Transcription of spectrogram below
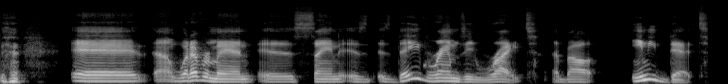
have. and uh, whatever man is saying is is Dave Ramsey right about any debt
